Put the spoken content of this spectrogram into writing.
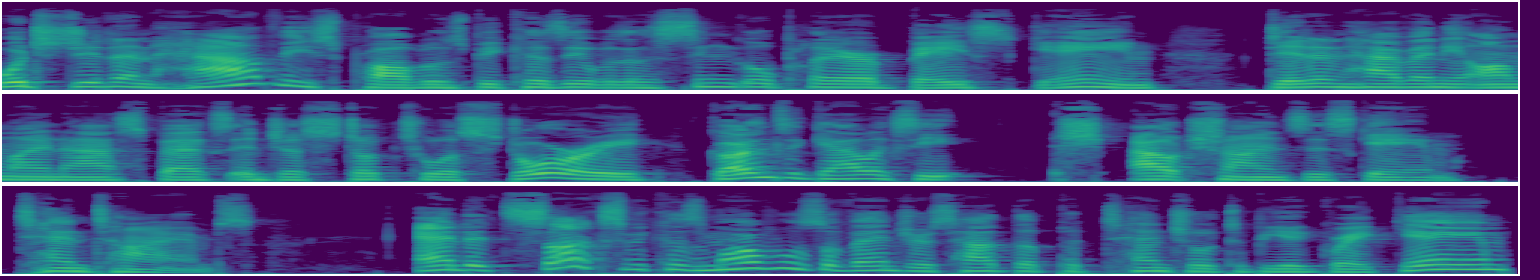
which didn't have these problems because it was a single player based game, didn't have any online aspects, and just stuck to a story. Guardians of the Galaxy outshines this game 10 times. And it sucks because Marvel's Avengers had the potential to be a great game,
